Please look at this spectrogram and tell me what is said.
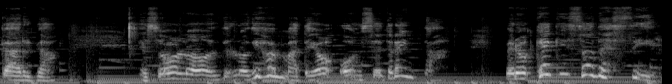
carga. Eso lo, dijo en Mateo 11:30. Pero ¿qué quiso decir?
